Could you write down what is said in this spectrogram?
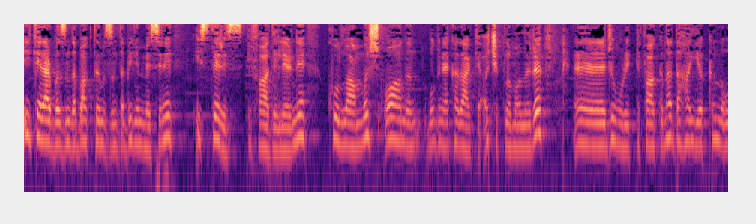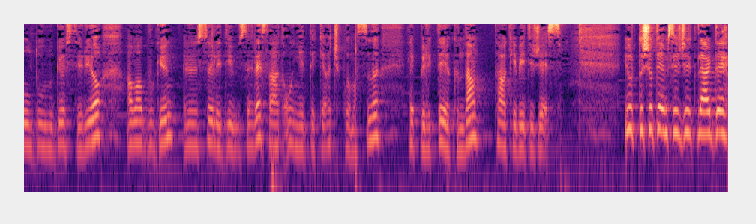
ilkeler bazında baktığımızın da bilinmesini isteriz ifadelerini kullanmış. O anın bugüne kadarki açıklamaları e, Cumhur İttifakı'na daha yakın olduğunu gösteriyor. Ama bugün e, söylediği üzere saat 17'deki açıklamasını hep birlikte yakından takip edeceğiz. Yurt dışı temsilciliklerde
